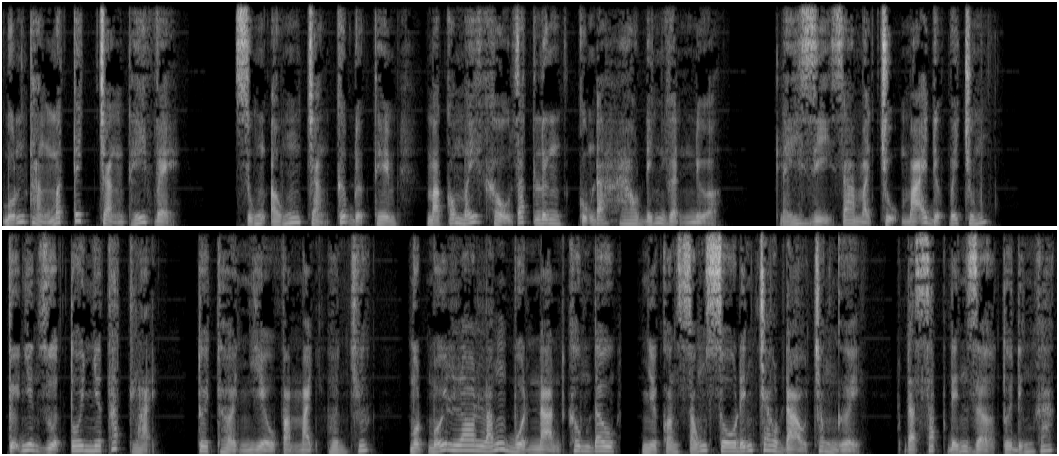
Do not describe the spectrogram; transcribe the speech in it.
bốn thằng mất tích chẳng thấy về. Súng ống chẳng cướp được thêm, mà có mấy khẩu dắt lưng cũng đã hao đến gần nửa. Lấy gì ra mà trụ mãi được với chúng? Tự nhiên ruột tôi như thắt lại, tôi thở nhiều và mạnh hơn trước. Một mối lo lắng buồn nản không đâu như con sóng xô đến trao đảo trong người. Đã sắp đến giờ tôi đứng gác,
